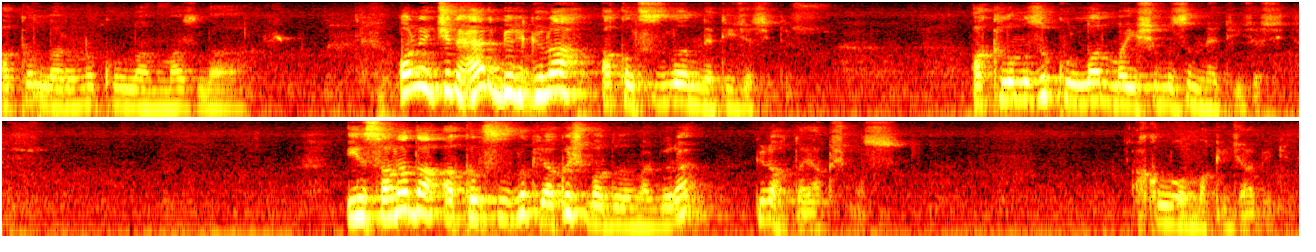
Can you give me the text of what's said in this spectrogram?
Akıllarını kullanmazlar. Onun için her bir günah akılsızlığın neticesidir. Aklımızı kullanmayışımızın neticesidir. İnsana da akılsızlık yakışmadığına göre günah da yakışmaz. Akıllı olmak icap ediyor.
